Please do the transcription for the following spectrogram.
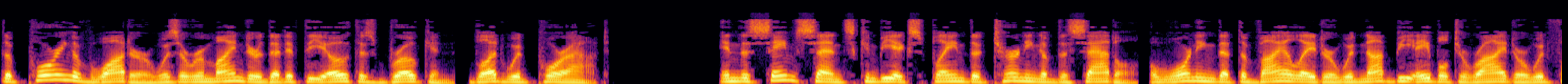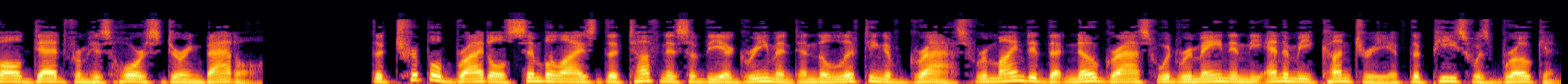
The pouring of water was a reminder that if the oath is broken, blood would pour out. In the same sense can be explained the turning of the saddle, a warning that the violator would not be able to ride or would fall dead from his horse during battle. The triple bridle symbolized the toughness of the agreement and the lifting of grass reminded that no grass would remain in the enemy country if the peace was broken.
